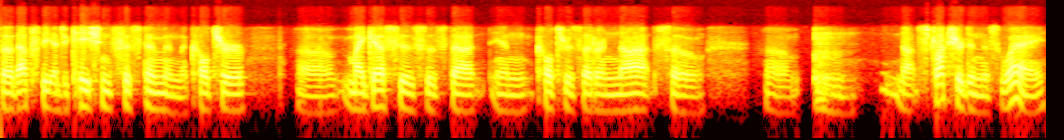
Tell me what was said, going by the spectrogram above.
So that's the education system and the culture. Uh, my guess is is that in cultures that are not so um, not structured in this way,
